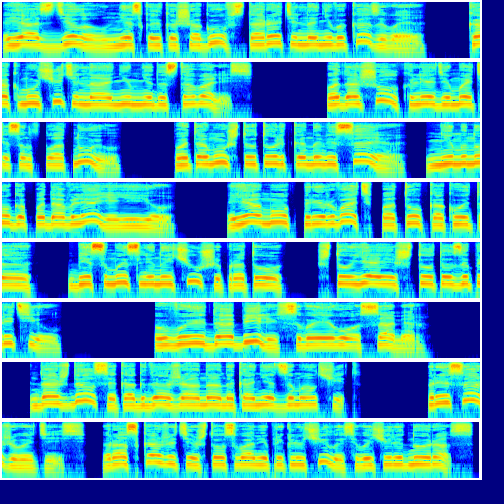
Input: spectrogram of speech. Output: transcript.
Я сделал несколько шагов, старательно не выказывая, как мучительно они мне доставались. Подошел к леди Мэттисон вплотную, потому что только нависая, немного подавляя ее, я мог прервать поток какой-то бессмысленной чуши про то, что я ей что-то запретил. Вы добились своего, Саммер. Дождался, когда же она наконец замолчит. Присаживайтесь, расскажите, что с вами приключилось в очередной раз.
